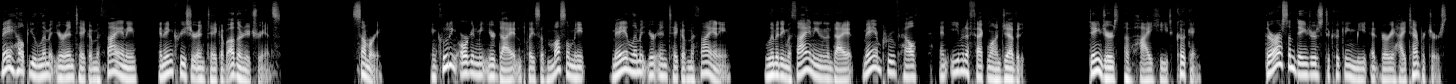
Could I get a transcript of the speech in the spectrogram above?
may help you limit your intake of methionine and increase your intake of other nutrients. Summary Including organ meat in your diet in place of muscle meat may limit your intake of methionine. Limiting methionine in the diet may improve health and even affect longevity. Dangers of high heat cooking. There are some dangers to cooking meat at very high temperatures.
